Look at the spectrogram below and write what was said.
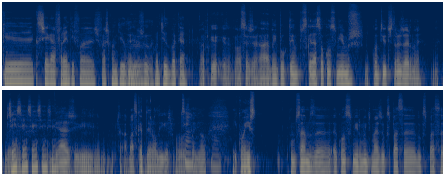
que, que, se chega à frente e faz, faz conteúdo, conteúdo bacana. Ah, porque, ou seja, há bem pouco tempo se calhar só consumíamos conteúdo estrangeiro, não é? De, sim, sim, sim, sim, sim. Viagem e a basquete de Euroligas, o espanhol, é. e com isto começámos a, a, consumir muito mais do que se passa do que se passa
